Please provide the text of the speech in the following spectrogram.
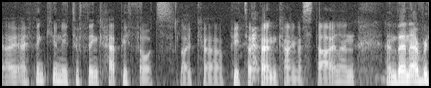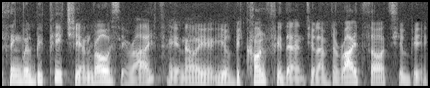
I, I think you need to think happy thoughts, like uh, Peter Pan kind of style, and, and then everything will be peachy and rosy, right? You know, you, you'll be confident, you'll have the right thoughts, you'll, be,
